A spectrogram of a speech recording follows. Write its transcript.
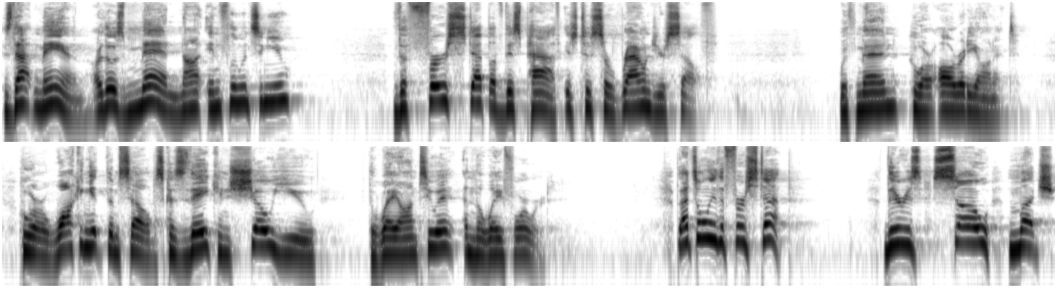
is that man, are those men not influencing you? The first step of this path is to surround yourself with men who are already on it who are walking it themselves because they can show you the way onto it and the way forward. But that's only the first step. There is so much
